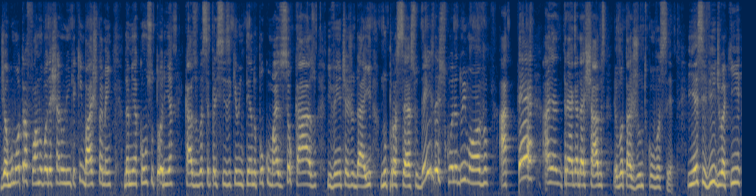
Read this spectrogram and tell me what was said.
de alguma outra forma, eu vou deixar um link aqui embaixo também da minha consultoria, caso você precise que eu entenda um pouco mais o seu caso e venha te ajudar aí no processo, desde a escolha do imóvel até a entrega das chaves, eu vou estar junto com você. E esse vídeo aqui,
